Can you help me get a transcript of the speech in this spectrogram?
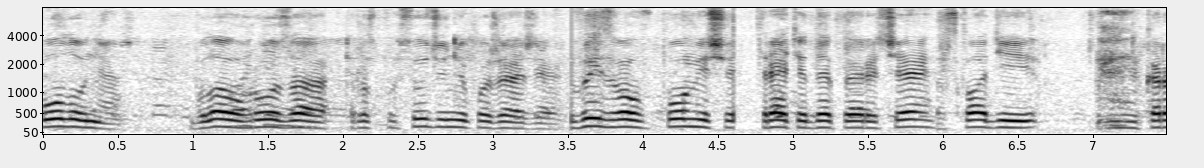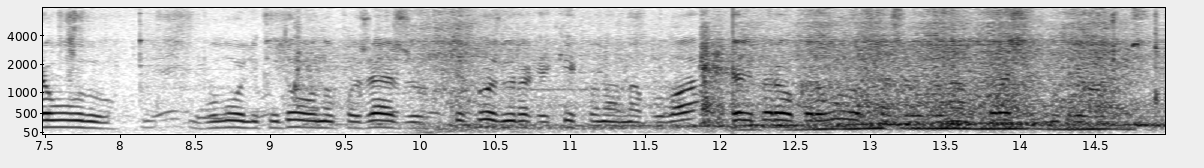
полум'я. Була угроза розповсюдження пожежі. Визвав поміч 3 ДПРЧ. В складі караулу було ліквідовано пожежу в тих розмірах, яких вона набула. Першого караулу старший лейтенант краще Дмитрий Іванович.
